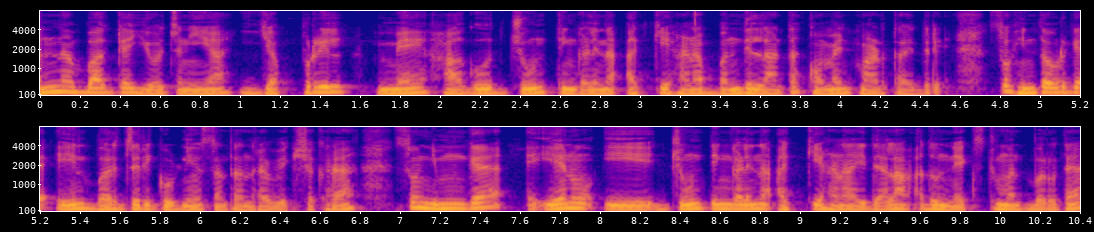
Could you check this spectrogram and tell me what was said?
ಅನ್ನಭಾಗ್ಯ ಯೋಜನೆಯ ಏಪ್ರಿಲ್, ಮೇ ಹಾಗೂ ಜೂನ್ ತಿಂಗಳಿನ ಅಕ್ಕಿ ಹಣ ಬಂದಿಲ್ಲ ಅಂತ ಕಾಮೆಂಟ್ ಮಾಡ್ತಾ ಇದ್ರಿ. ಸೊ ಇಂಥವ್ರಿಗೆ ಏನು ಭರ್ಜರಿ ಗುಡ್ ನ್ಯೂಸ್ ಅಂತಂದ್ರೆ ವೀಕ್ಷಕರ ಸೊ ನಿಮಗೆ ಏನು ಈ ಜೂನ್ ತಿಂಗಳಿನ ಅಕ್ಕಿ ಹಣ ಇದೆಯಲ್ಲ, ಅದು ನೆಕ್ಸ್ಟ್ ಮಂತ್ ಬರುತ್ತೆ.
